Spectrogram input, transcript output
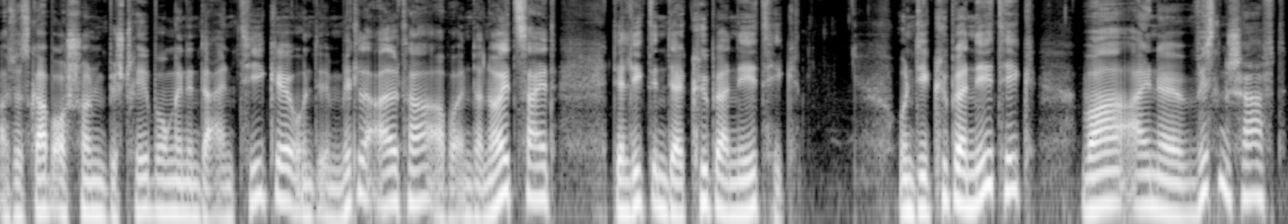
also es gab auch schon Bestrebungen in der Antike und im Mittelalter, aber in der Neuzeit, der liegt in der Kybernetik. Und die Kybernetik war eine Wissenschaft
